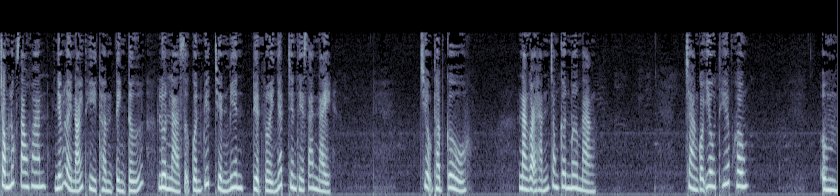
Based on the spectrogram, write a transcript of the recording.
Trong lúc giao hoan, những lời nói thì thầm tình tứ luôn là sự quấn quýt triền miên tuyệt vời nhất trên thế gian này. Triệu thập cửu. Nàng gọi hắn trong cơn mơ màng. Chàng có yêu thiếp không? Ừm.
